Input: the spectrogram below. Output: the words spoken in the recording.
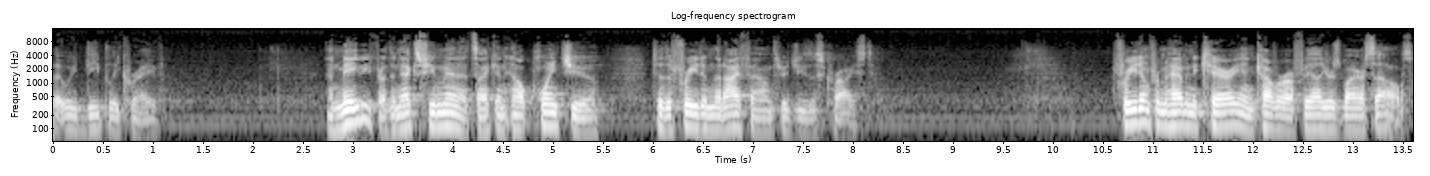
that we deeply crave. And maybe for the next few minutes, I can help point you to the freedom that I found through Jesus Christ. Freedom from having to carry and cover our failures by ourselves.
